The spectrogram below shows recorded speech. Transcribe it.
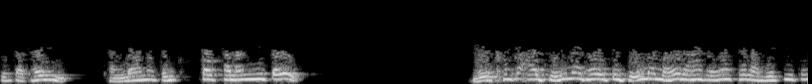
chúng ta thấy thằng đó nó cũng có khả năng như tôi. Vì không có ai chỉ nó thôi, tôi chỉ nó mở ra rồi nó sẽ làm việc như thế.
